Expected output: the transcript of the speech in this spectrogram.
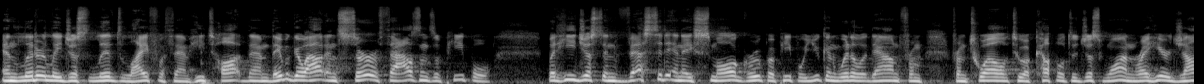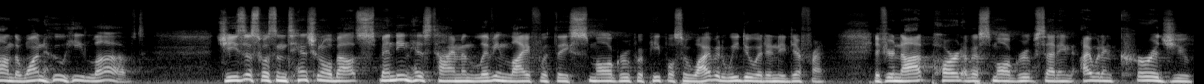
and literally just lived life with them. He taught them. They would go out and serve thousands of people, but he just invested in a small group of people. You can whittle it down from, from 12 to a couple to just one. Right here, John, the one who he loved. Jesus was intentional about spending his time and living life with a small group of people. So, why would we do it any different? If you're not part of a small group setting, I would encourage you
